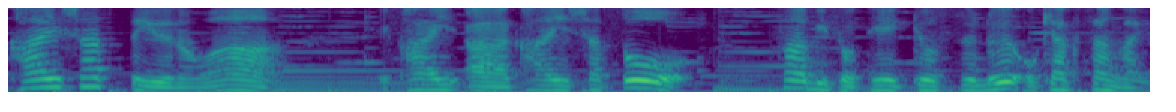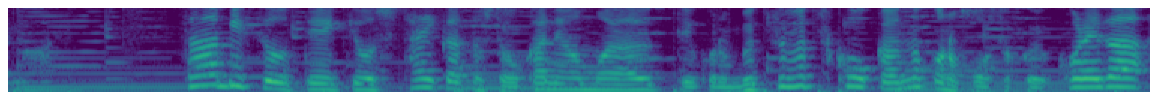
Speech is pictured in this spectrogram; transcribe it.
会社っていうのは会あ会社とサービスを提供するお客さんがいます。サービスを提供し対価としてお金をもらうっていうこの物々交換のこの法則、これが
